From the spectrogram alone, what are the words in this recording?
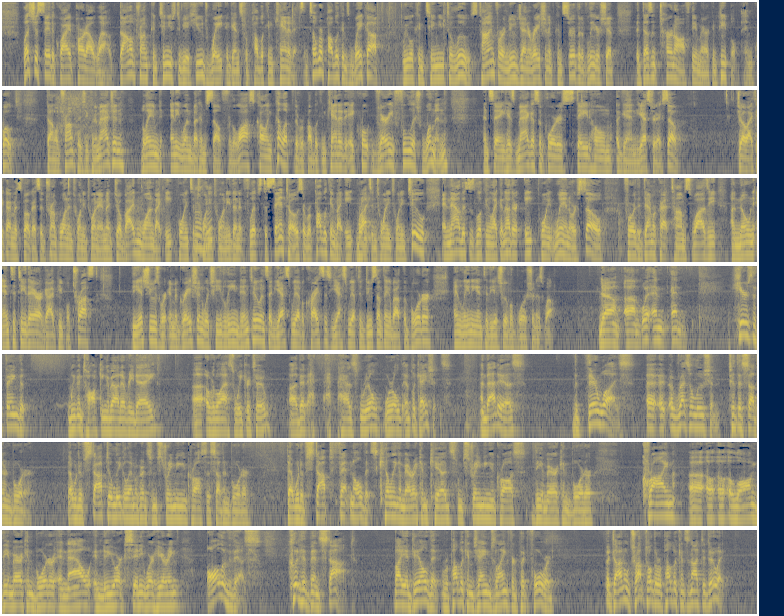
Let's just say the quiet part out loud. Donald Trump continues to be a huge weight against Republican candidates. Until Republicans wake up, we will continue to lose. Time for a new generation of conservative leadership that doesn't turn off the American people, end quote. Donald Trump, as you can imagine, blamed anyone but himself for the loss, calling Pilip, the Republican candidate, a quote, very foolish woman, and saying his MAGA supporters stayed home again yesterday. So Joe, I think I misspoke. I said Trump won in 2020. I meant Joe Biden won by eight points in mm-hmm. 2020. Then it flips to Santos, a Republican, by eight points right. in 2022. And now this is looking like another eight point win or so for the Democrat Tom Suozzi, a known entity there, a guy people trust. The issues were immigration, which he leaned into and said, yes, we have a crisis. Yes, we have to do something about the border, and leaning into the issue of abortion as well. Yeah, um, and and Here's the thing that we've been talking about every day uh, over the last week or two uh, that ha- has real world implications. And that is that there was a, a resolution to the southern border that would have stopped illegal immigrants from streaming across the southern border, that would have stopped fentanyl that's killing American kids from streaming across the American border, crime uh, along the American border, and now in New York City, we're hearing all of this could have been stopped by a deal that Republican James Lankford put forward. But Donald Trump told the Republicans not to do it.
